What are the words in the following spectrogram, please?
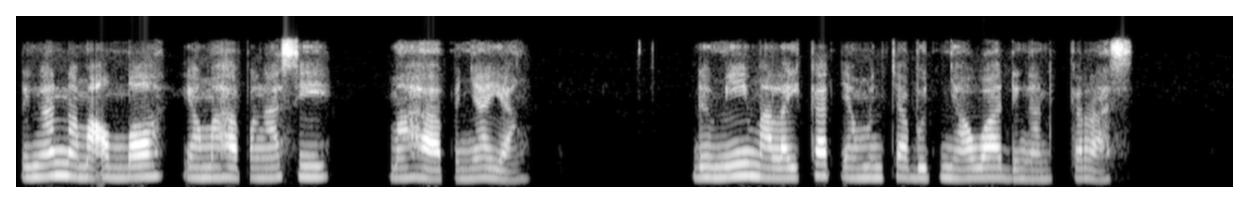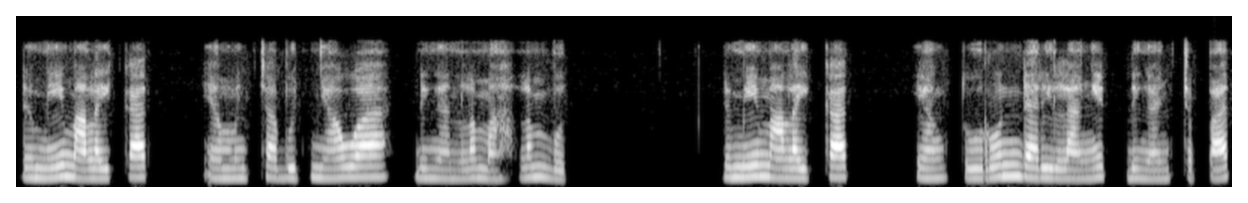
Dengan nama Allah yang Maha Pengasih, Maha Penyayang. Demi malaikat yang mencabut nyawa dengan keras. Demi malaikat yang mencabut nyawa dengan lemah lembut. Demi malaikat yang turun dari langit dengan cepat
